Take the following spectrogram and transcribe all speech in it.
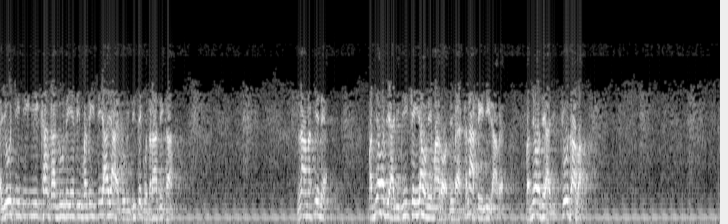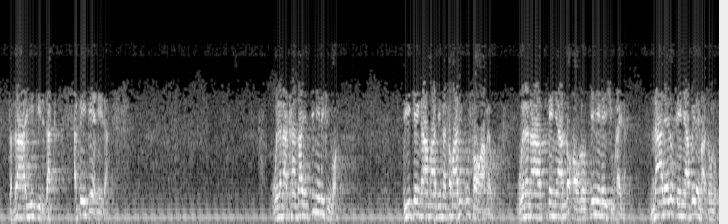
အယိုးကြည်ကြည်ဤခန့်ခန့်လူသိရင်သိမသိတရားရတယ်ဆိုပြီးဒီစိတ်ကိုတရားသိခါလာမပြစ်နဲ့ဗမျောစရာကြီးဒီချိန်ရောက်နေမှတော့ဒီမဲ့ခဏသိကြည့်တာပဲဗမျောစရာကြီးကြိုးစားပါတရားအကြီးကြီးတတ်အသေးပြည့်နေတာ ဝေဒနာခံစားရင်ပြင်းပြင်းလေးရှိသွားဒီချိန်ခါမှာဒီမှာတမာတိဥဆောင်ရမယ်ဝေဒနာတင်ညာလွတ်အောင်လို့ပြင်းပြင်းလေးရှုခိုင်းတာနာတယ်လို့တင်ညာပေးလိုက်မှသို့လို့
